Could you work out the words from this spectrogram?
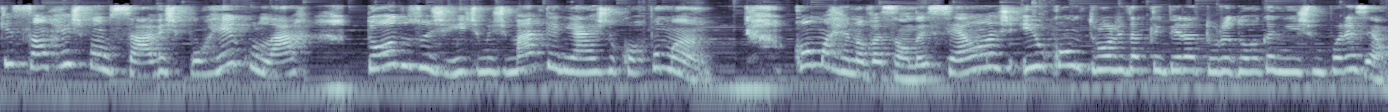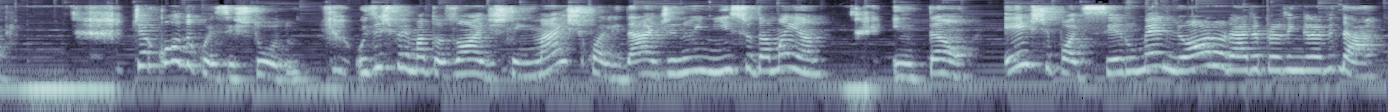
que são responsáveis por regular todos os ritmos materiais do corpo humano, como a renovação das células e o controle da temperatura do organismo, por exemplo. De acordo com esse estudo, os espermatozoides têm mais qualidade no início da manhã. Então, este pode ser o melhor horário para engravidar,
